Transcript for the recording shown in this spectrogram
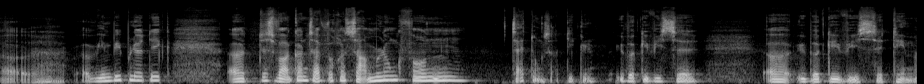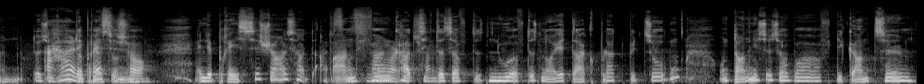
äh, Wien-Bibliothek. Äh, das war ganz einfach eine Sammlung von Zeitungsartikeln über gewisse äh, über gewisse Themen. Das Aha, eine Presseschau. Eine Presseschau. Es hat, am Anfang hat sich das, auf das nur auf das neue Tagblatt bezogen und dann ist es aber auf die ganze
